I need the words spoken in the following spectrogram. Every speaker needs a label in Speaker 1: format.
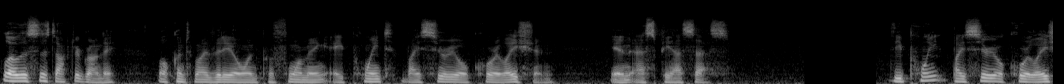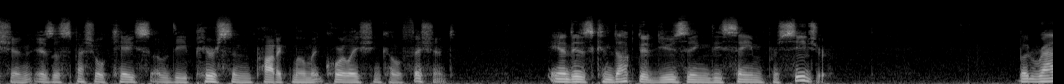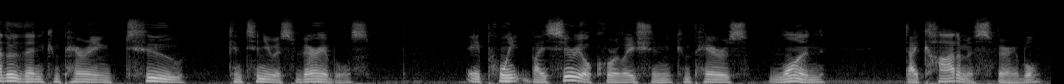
Speaker 1: Hello, this is Dr. Grande. Welcome to my video on performing a point biserial correlation in SPSS. The point biserial correlation is a special case of the Pearson product moment correlation coefficient and is conducted using the same procedure. But rather than comparing two continuous variables, a point biserial correlation compares one dichotomous variable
